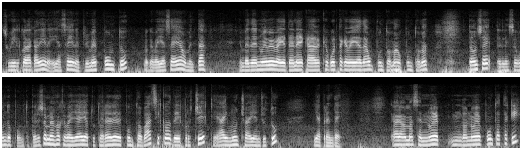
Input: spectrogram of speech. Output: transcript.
subir con la cadena y hacéis en el primer punto, lo que vais a hacer es aumentar en vez de 9 vais a tener cada vez que puerta que vaya a dar un punto más, un punto más. Entonces, el segundo punto. Pero eso es mejor que vayáis a tutoriales de puntos básicos de crochet, que hay muchos ahí en YouTube, y aprendéis. Ahora vamos a hacer los 9 puntos hasta aquí.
